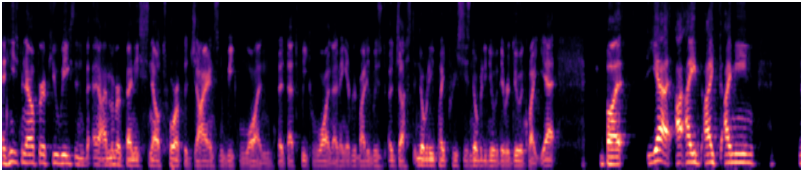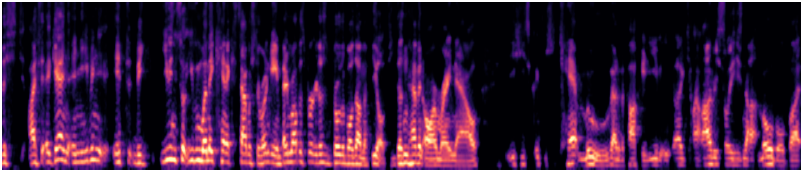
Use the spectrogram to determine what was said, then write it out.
And he's been out for a few weeks. And I remember Benny Snell tore up the Giants in week one, but that's week one. I think everybody was adjusted. Nobody played preseason. Nobody knew what they were doing quite yet. But yeah, I, I, I, mean, this I again, and even if the even so, even when they can't establish the run game, Ben Roethlisberger doesn't throw the ball down the field. He doesn't have an arm right now. He's he can't move out of the pocket. Even like obviously he's not mobile, but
